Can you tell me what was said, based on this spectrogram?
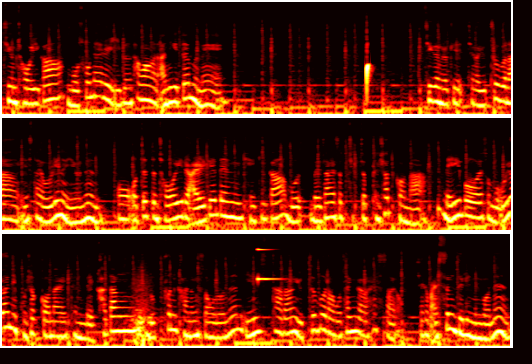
지금 저희가 뭐 손해를 입은 상황은 아니기 때문에 지금 이렇게 제가 유튜브랑 인스타에 올리는 이유는 어, 어쨌든 저희를 알게 된 계기가 뭐 매장에서 직접 드셨거나 네이버에서 뭐 우연히 보셨거나일 텐데 가장 높은 가능성으로는 인스타랑 유튜브라고 생각을 했어요. 제가 말씀드리는 거는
